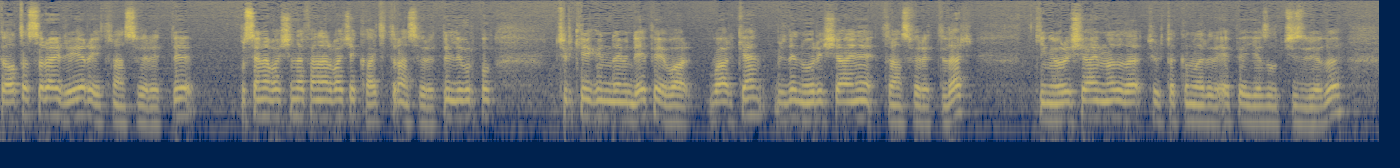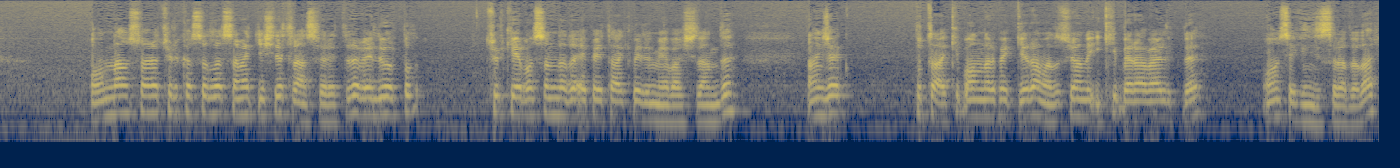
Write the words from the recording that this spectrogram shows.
Galatasaray Riera'yı transfer etti. Bu sene başında Fenerbahçe Kayt'ı transfer etti. Liverpool Türkiye gündeminde epey var varken bir de Nuri Şahin'i transfer ettiler. Ki Nuri Şahin'in adı da Türk takımları da epey yazılıp çiziliyordu. Ondan sonra Türk asıllı Samet Yeşil'i transfer ettiler ve Liverpool Türkiye basında da epey takip edilmeye başlandı. Ancak bu takip onları pek yaramadı. Şu anda iki beraberlikle 18. sıradalar.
